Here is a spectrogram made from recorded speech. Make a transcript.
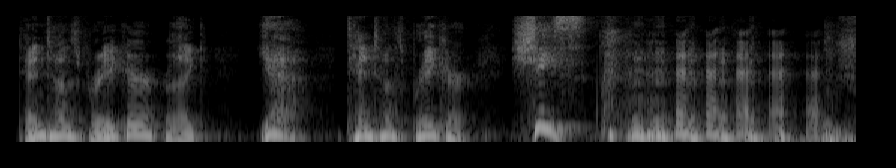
10 tons per acre?" We're like, "Yeah, ten tons per acre." Sheesh.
